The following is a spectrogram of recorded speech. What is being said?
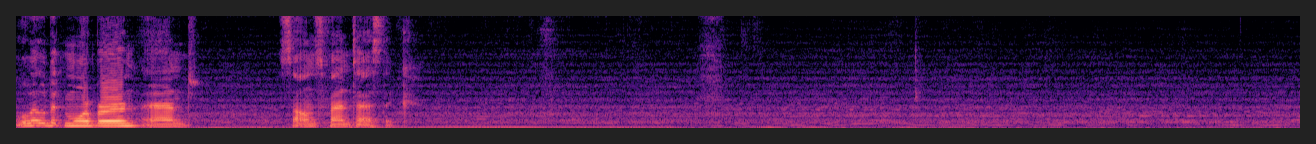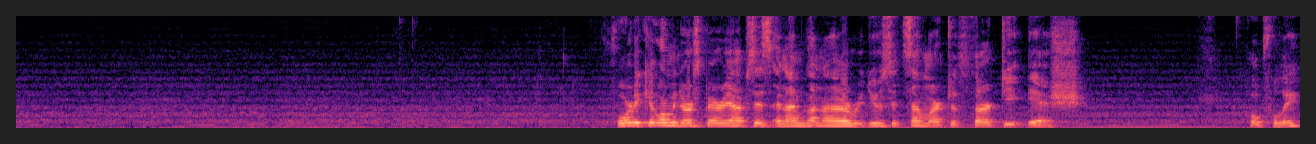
a little bit more burn and sounds fantastic. Forty kilometers periapsis, and I'm gonna reduce it somewhere to thirty-ish. Hopefully.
